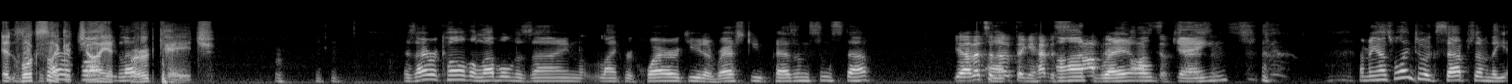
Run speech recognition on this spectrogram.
It looks As I like a giant the level- bird cage. As I recall, the level design like required you to rescue peasants and stuff. Yeah, that's On- another thing. You had to on stop and talk to game. peasants. I mean, I was willing to accept some of the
